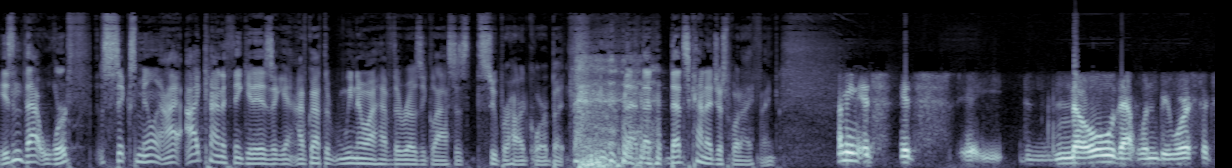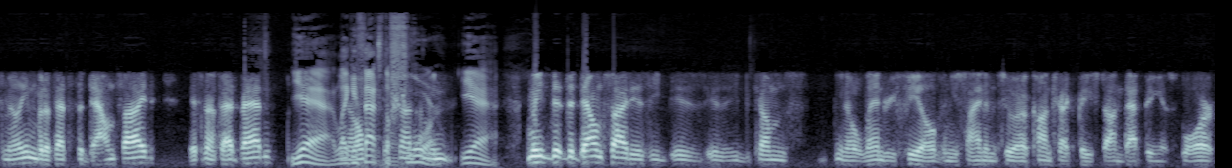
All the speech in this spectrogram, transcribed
Isn't that worth six million? I, I kind of think it is. Again, I've got the we know I have the rosy glasses, super hardcore, but that, that, that's kind of just what I think. I mean, it's it's no, that wouldn't be worth six million. But if that's the downside, it's not that bad. Yeah, like No, if that's the it's not- I floor. mean- yeah. I mean, the, the downside is he is is he becomes you know Landry Fields, and you sign him to a contract based on that being his floor,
